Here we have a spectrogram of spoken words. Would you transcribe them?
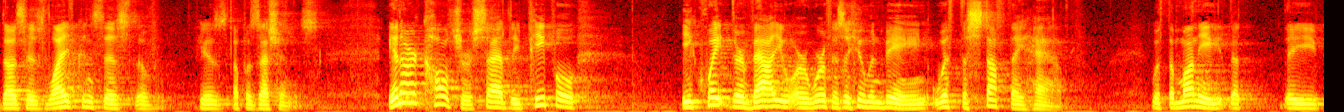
does his life consist of his possessions. In our culture, sadly, people equate their value or worth as a human being with the stuff they have, with the money that they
